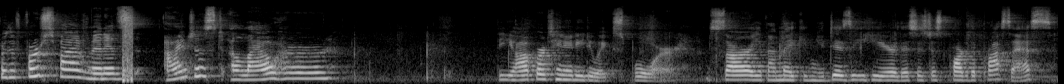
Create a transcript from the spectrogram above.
For the first five minutes, I just allow her the opportunity to explore. I'm sorry if I'm making you dizzy here. This is just part of the process.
